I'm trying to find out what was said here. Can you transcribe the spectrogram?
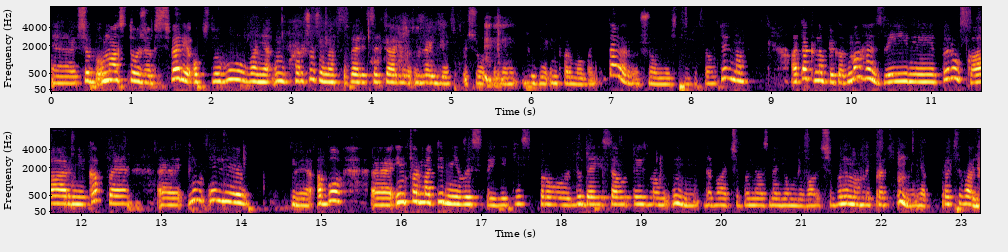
е, щоб у нас теж в сфері обслуговування, ну хорошо, що у нас в сфері соціальної вже є, що люди інформовані, та що є люди з аутизмом. А так, наприклад, магазини, перукарні, кафе, е, і- е, або е, інформативні листи, якісь про людей з аутизмом, ну, давати, щоб вони ознайомлювалися, щоб вони могли працю- ну, як, працювати.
